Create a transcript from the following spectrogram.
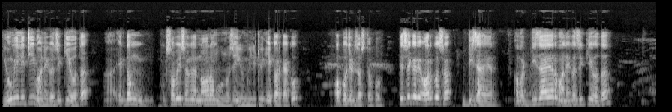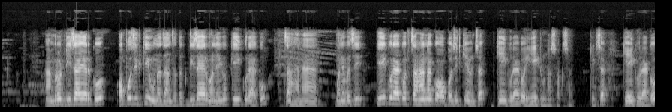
ह्युमिलिटी भनेको चाहिँ के हो त? एकदम सबैसँग नरम हुनु चाहिँ ह्युमिलिटी हो। एकअर्काको अपोजिट जस्तो हो त्यसै गरी अर्को छ डिजायर अब डिजायर भनेको चाहिँ के हो त? हाम्रो डिजायरको अपोजिट के हुन जान्छ त? डिजायर भनेको केही कुराको चाहना। भनेपछि केही कुराको चाहनाको अपोजिट के हुन्छ? केही कुराको हेट हुनसक्छ ठिक छ? केही कुराको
